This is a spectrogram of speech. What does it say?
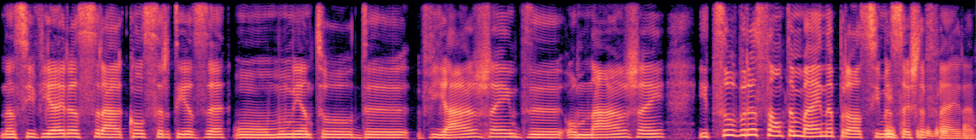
Nancy Vieira, será com certeza um momento de viagem, de homenagem e de celebração também na próxima sexta-feira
